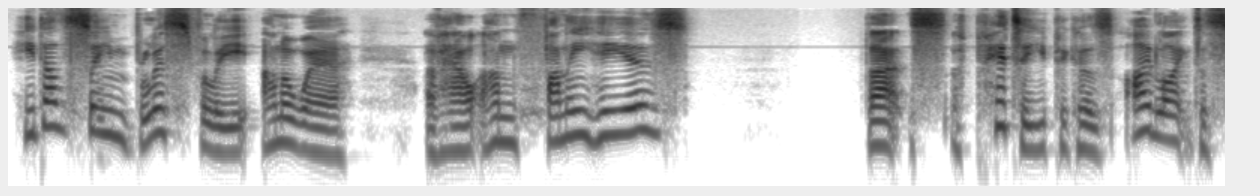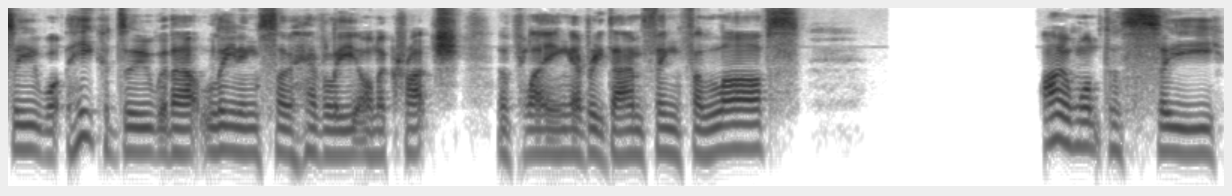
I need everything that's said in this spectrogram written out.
he does seem blissfully unaware of how unfunny he is. That's a pity because I'd like to see what he could do without leaning so heavily on a crutch of playing every damn thing for laughs. I want to see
